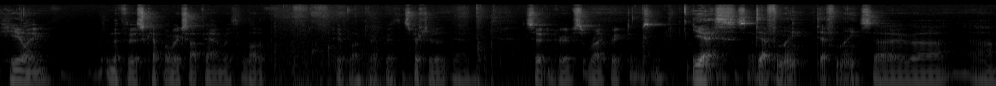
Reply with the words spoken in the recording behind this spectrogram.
healing in the first couple of weeks. I found with a lot of people I work with, especially certain groups rape victims. And Yes, So- definitely, definitely. so, uh, um,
